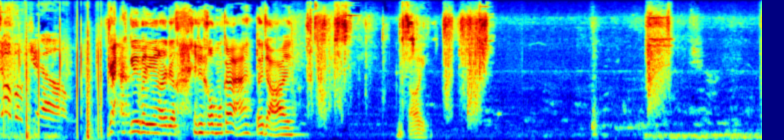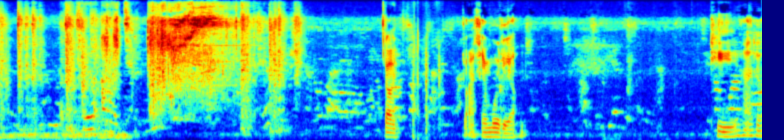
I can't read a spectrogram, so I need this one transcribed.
Double kill. gã kia được hay không có hả ôi trời rồi. Rồi. Cho anh xem mua gì không thì hai thứ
